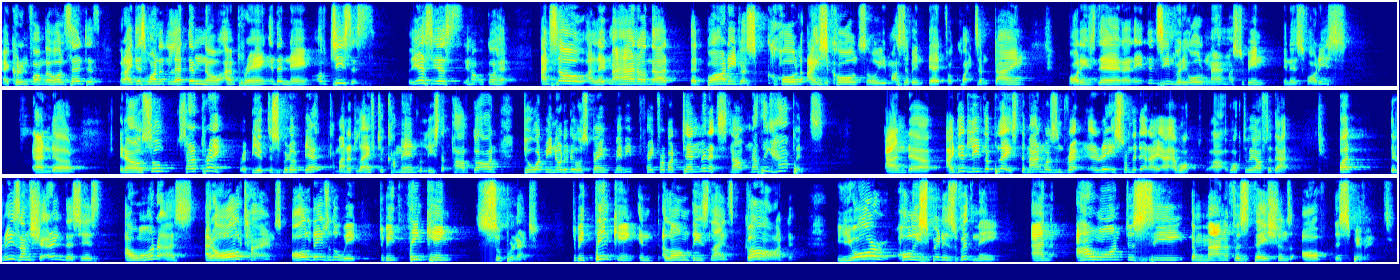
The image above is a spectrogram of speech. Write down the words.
I couldn't form the whole sentence, but I just wanted to let them know I'm praying in the name of Jesus. So yes, yes, you know, go ahead. And so I laid my hand on that, that body. It was cold, ice cold, so he must have been dead for quite some time. Body's there, and it didn't seem very old man, must have been in his 40s. And, uh, you know, so started praying. Rebuke the spirit of death, commanded life to come in, release the power of God, do what we know to do. Was praying, maybe prayed for about 10 minutes. Now, nothing happens. And uh, I did leave the place. The man wasn't ra- raised from the dead. I, I walked, uh, walked away after that. But the reason I'm sharing this is I want us at all times, all days of the week, to be thinking supernatural, to be thinking in along these lines. God, your Holy Spirit is with me, and I want to see the manifestations of the Spirit.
